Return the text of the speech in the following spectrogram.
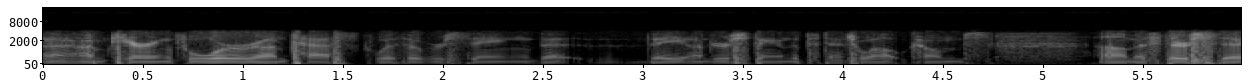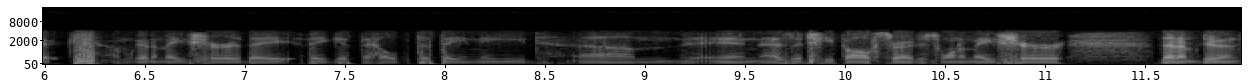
uh, I'm caring for or I'm tasked with overseeing that they understand the potential outcomes. Um, if they're sick, I'm going to make sure they they get the help that they need. Um, and as a chief officer, I just want to make sure that I'm doing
